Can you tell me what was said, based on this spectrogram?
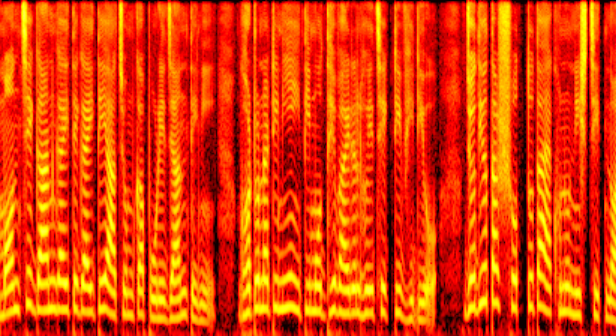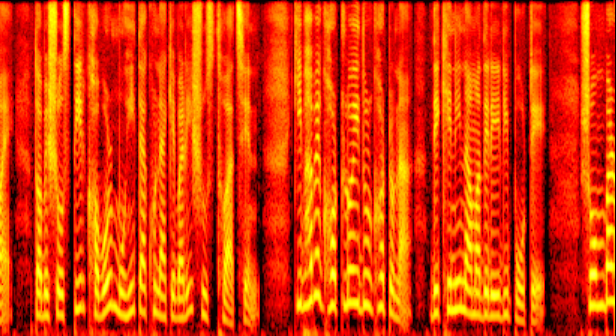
মঞ্চে গান গাইতে গাইতে আচমকা পড়ে যান তিনি। ঘটনাটি নিয়ে ইতিমধ্যে ভাইরাল হয়েছে একটি ভিডিও। যদিও তার সত্যতা এখনও নিশ্চিত নয়, তবে স্বস্তির খবর, মোহিত এখন একেবারেই সুস্থ আছেন। কীভাবে ঘটল এই দুর্ঘটনা? দেখে নিন আমাদের এই রিপোর্টে। সোমবার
